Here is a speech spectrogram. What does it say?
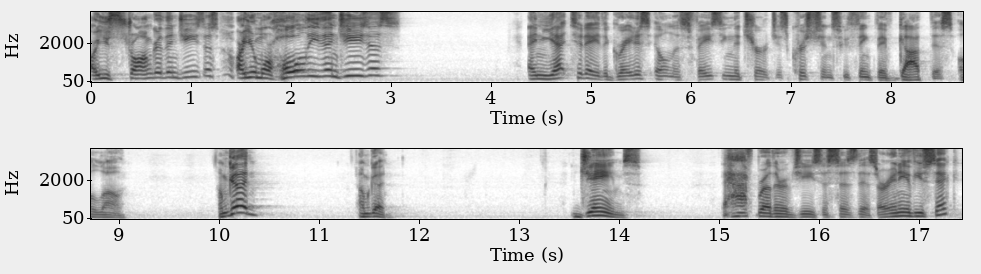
Are you stronger than Jesus? Are you more holy than Jesus? And yet, today, the greatest illness facing the church is Christians who think they've got this alone. I'm good. I'm good. James the half brother of Jesus, says this Are any of you sick?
